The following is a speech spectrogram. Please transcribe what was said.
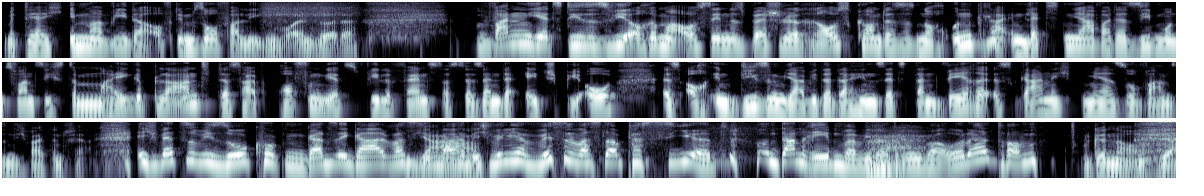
mit der ich immer wieder auf dem Sofa liegen wollen würde. Wann jetzt dieses wie auch immer aussehende Special rauskommt, das ist noch unklar. Im letzten Jahr war der 27. Mai geplant. Deshalb hoffen jetzt viele Fans, dass der Sender HBO es auch in diesem Jahr wieder dahin setzt. Dann wäre es gar nicht mehr so wahnsinnig weit entfernt. Ich werde sowieso gucken, ganz egal, was ja. sie machen. Ich will ja wissen, was da passiert. Und dann reden wir wieder drüber, oder, Tom? Genau, ja,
